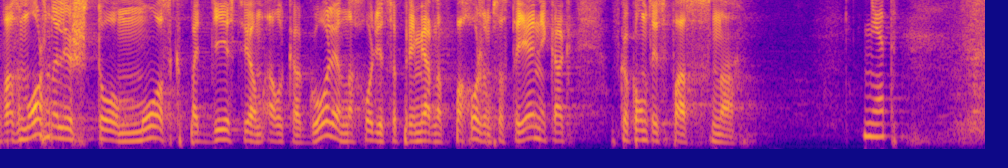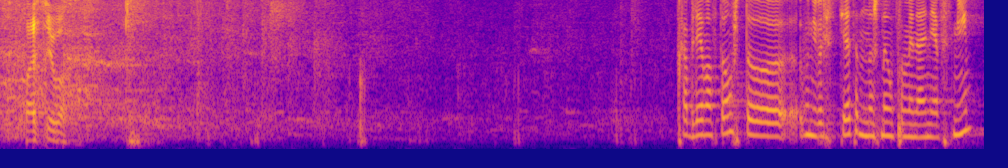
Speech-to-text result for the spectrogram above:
Возможно ли, что мозг под действием алкоголя находится примерно в похожем состоянии, как в каком-то из фаз сна? Нет. Спасибо. Проблема в том, что университетам нужны упоминания в СМИ,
